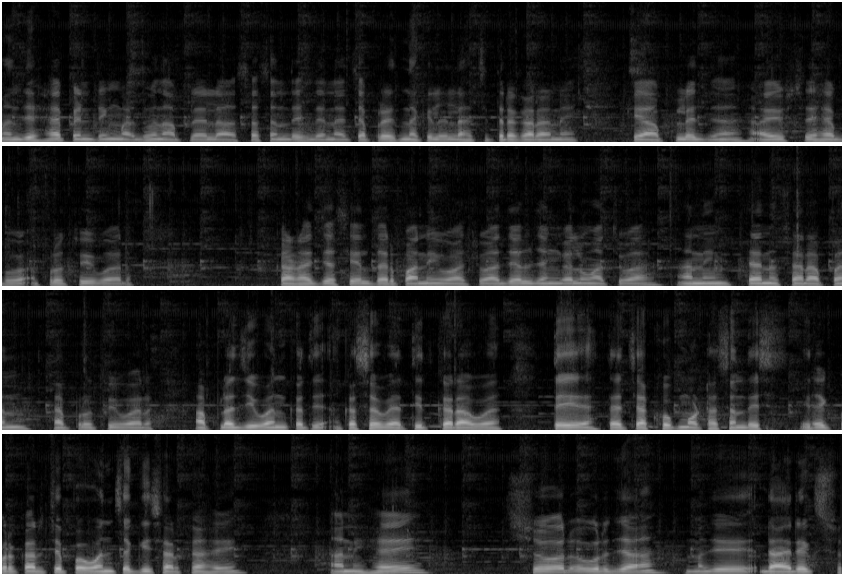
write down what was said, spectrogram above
म्हणजे ह्या पेंटिंगमधून आपल्याला असा संदेश देण्याचा प्रयत्न केलेला आहे चित्रकाराने की आपले ज- आयुष्य ह्या पृथ्वीवर काढायचे असेल तर पाणी वाचवा जल जंगल वाचवा आणि त्यानुसार आपण ह्या पृथ्वीवर आपलं जीवन कधी कसं व्यतीत करावं ते त्याचा खूप मोठा संदेश. एक प्रकारचे पवनचकीसारखं आहे. आणि हे सौर ऊर्जा म्हणजे डायरेक्ट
